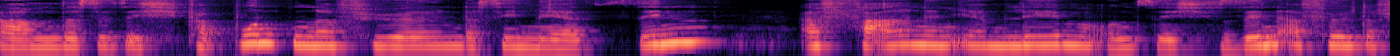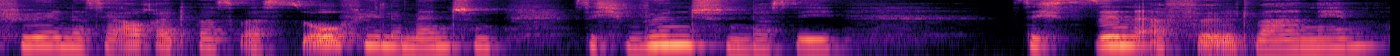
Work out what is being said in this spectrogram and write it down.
ähm, dass sie sich verbundener fühlen, dass sie mehr Sinn erfahren in ihrem Leben und sich sinnerfüllter fühlen. Das ist ja auch etwas, was so viele Menschen sich wünschen, dass sie sich sinnerfüllt wahrnehmen.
